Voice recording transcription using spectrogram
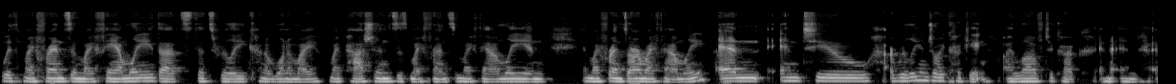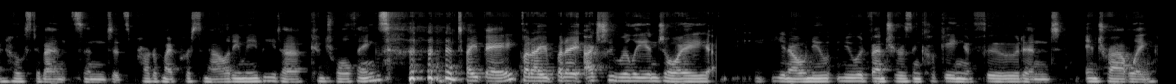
with my friends and my family. That's that's really kind of one of my my passions is my friends and my family and and my friends are my family. And and to i really enjoy cooking. I love to cook and and, and host events and it's part of my personality maybe to control things type a. But i but i actually really enjoy you know new new adventures in cooking and food and and traveling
